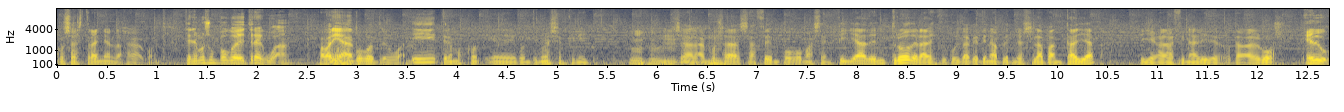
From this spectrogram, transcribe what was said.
Cosa extraña en la saga contra. Tenemos un poco de tregua, para Tenemos variar. un poco de tregua. Y tenemos con, eh, continúes O sea, la cosa se hace un poco más sencilla dentro de la dificultad que tiene aprenderse la pantalla y llegar al final y derrotar al boss. Edu,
